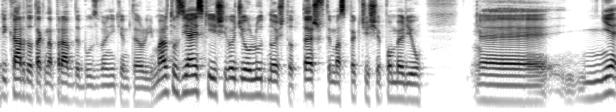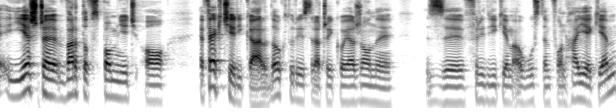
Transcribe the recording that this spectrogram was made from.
Ricardo tak naprawdę był zwolennikiem teorii maltuzjańskiej. Jeśli chodzi o ludność, to też w tym aspekcie się pomylił. Nie, jeszcze warto wspomnieć o efekcie Ricardo, który jest raczej kojarzony z Friedrichem Augustem von Hayekiem.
